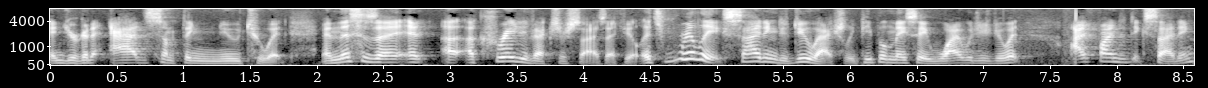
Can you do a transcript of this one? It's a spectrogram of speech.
and you're gonna add something new to it. And this is a, a, a creative exercise. I feel it's really exciting to do. Actually, people may say, "Why would you do it?" I find it exciting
